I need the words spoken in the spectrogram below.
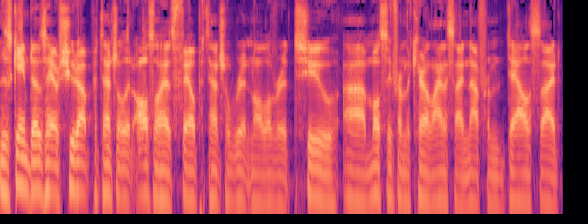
This game does have shootout potential. It also has fail potential written all over it too, uh, mostly from the Carolina side, not from the Dallas side.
